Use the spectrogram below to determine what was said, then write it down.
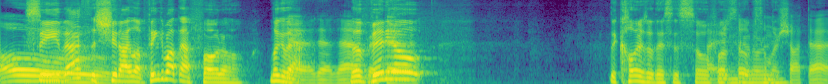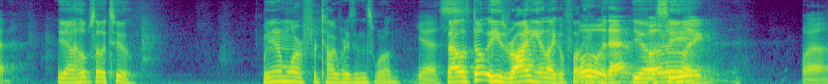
Oh. See, that's the shit I love. Think about that photo. Look at yeah, that. that. that the right video. there. The colors of this is so I fucking just good. hope someone already. shot that. Yeah, I hope so too. We need more photographers in this world. Yes. That was dope. He's riding it like a fucking. Oh, that Yo, photo, see? like, wow.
